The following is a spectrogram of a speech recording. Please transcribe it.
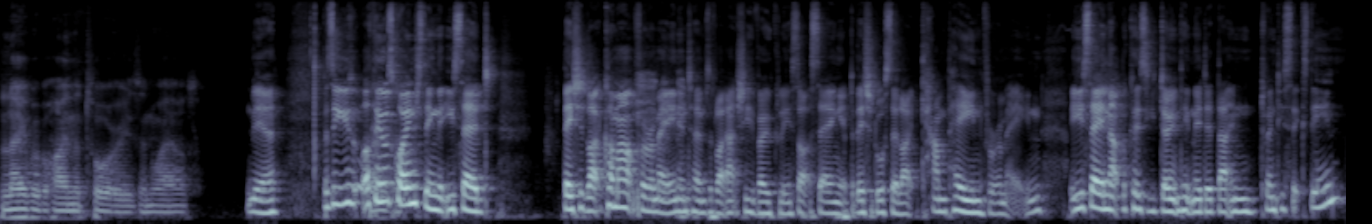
Labour behind the Tories in Wales. Yeah. But so you, I think it was quite interesting that you said they should like come out for Remain in terms of like actually vocally start saying it, but they should also like campaign for Remain. Are you saying that because you don't think they did that in 2016?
